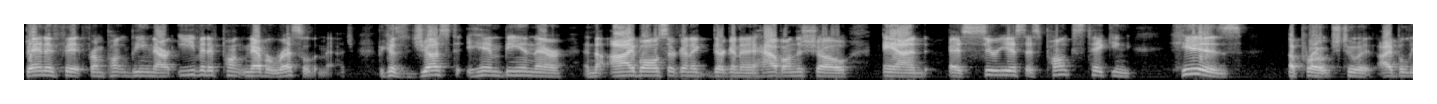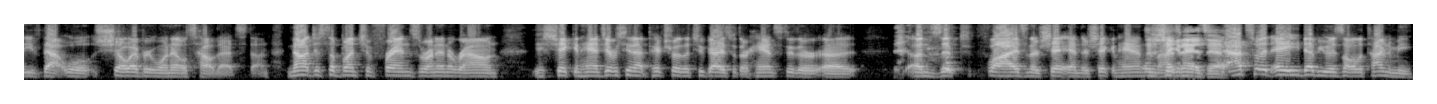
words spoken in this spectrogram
benefit from Punk being there, even if Punk never wrestled a match, because just him being there and the eyeballs they're gonna they're gonna have on the show, and as serious as Punk's taking his approach to it, I believe that will show everyone else how that's done. Not just a bunch of friends running around shaking hands. You ever seen that picture of the two guys with their hands through their uh, unzipped flies and they're sh- and they're shaking hands? They're shaking eyes- hands, yeah. that's what AEW is all the time to me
